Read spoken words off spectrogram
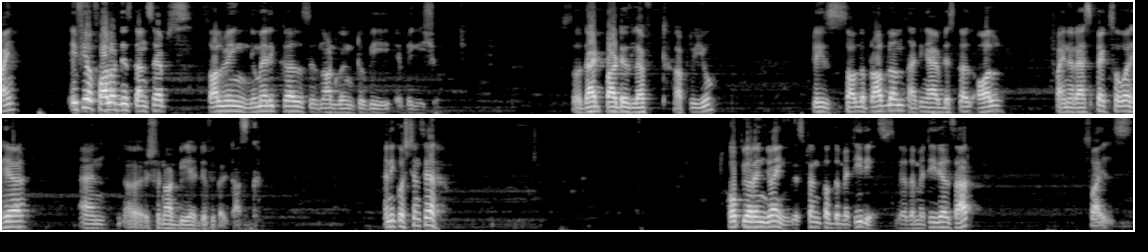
fine. If you have followed these concepts solving numericals is not going to be a big issue. So, that part is left up to you please solve the problems I think I have discussed all finer aspects over here and uh, it should not be a difficult task. Any questions here? Hope you are enjoying the strength of the materials where the materials are soils.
